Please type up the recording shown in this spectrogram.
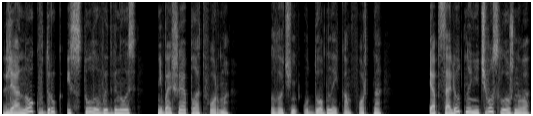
Для ног вдруг из стула выдвинулась небольшая платформа. Было очень удобно и комфортно. И абсолютно ничего сложного.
